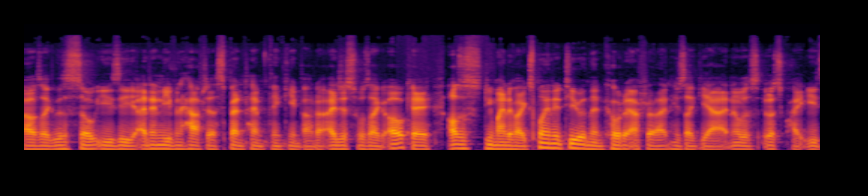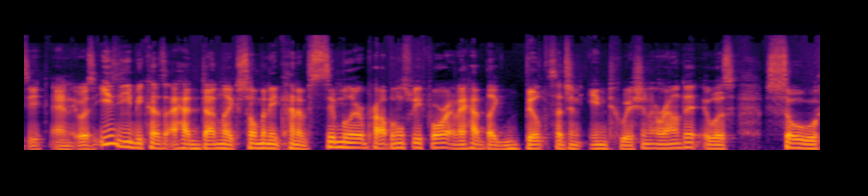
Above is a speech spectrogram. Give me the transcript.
I was like, this is so easy. I didn't even have to spend time thinking about it. I just was like, oh, okay, I'll just, do you mind if I explain it to you and then code it after that? And he's like, yeah, and it was, it was quite easy. And it was easy because I had done like so many kind of similar problems before and I had like built such an intuition around it. It was so,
